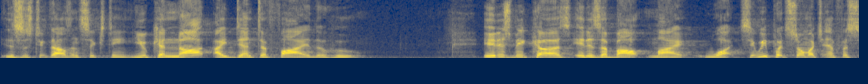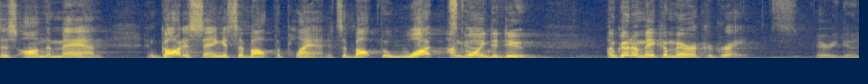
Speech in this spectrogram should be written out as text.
this is 2016, you cannot identify the who. It is because it is about my what. See, we put so much emphasis on the man, and God is saying it's about the plan. It's about the what That's I'm good. going to do. I'm going to make America great. Very good.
